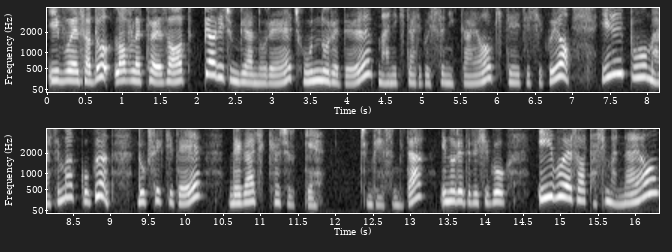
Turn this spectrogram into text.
2부에서도 러브레터에서 특별히 준비한 노래, 좋은 노래들 많이 기다리고 있으니까요. 기대해 주시고요. 1부 마지막 곡은 녹색지대의 내가 지켜줄게 준비했습니다. 이 노래 들으시고 2부에서 다시 만나요.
